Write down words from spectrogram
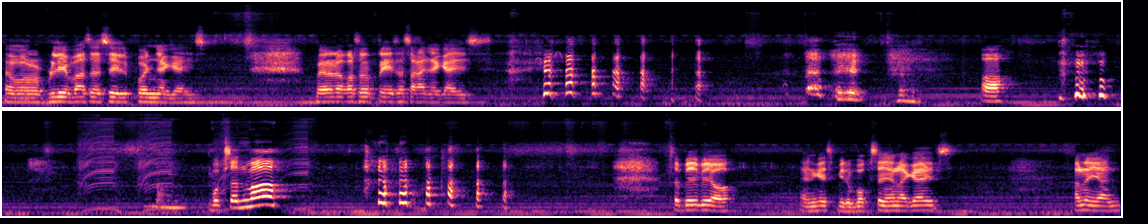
na problema sa cellphone niya guys. Meron ako sorpresa sa kanya guys. Oh. Buksan mo! sa baby oh. Ayan guys, binubuksan niya na guys. Ano yan?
